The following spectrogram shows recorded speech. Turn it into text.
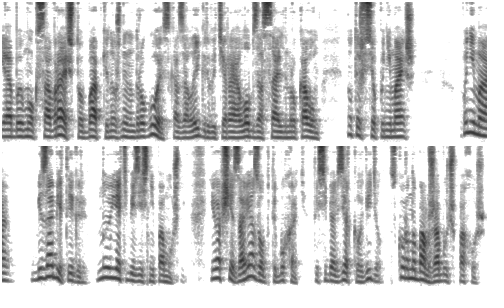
«Я бы мог соврать, что бабки нужны на другое», — сказал Игорь, вытирая лоб за сальным рукавом. «Ну ты ж все понимаешь». «Понимаю. Без обид, Игорь. Ну я тебе здесь не помощник. И вообще, завязывал бы ты бухать. Ты себя в зеркало видел? Скоро на бомжа будешь похож».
